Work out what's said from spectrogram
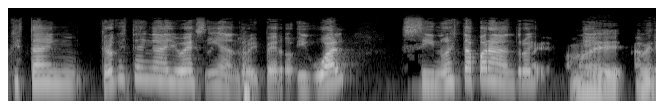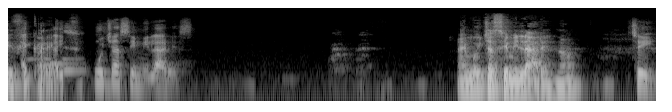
que está en, creo que está en iOS y Android, pero igual si no está para Android, vamos eh, a verificar hay, muchas similares. Hay muchas similares, ¿no? Sí.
